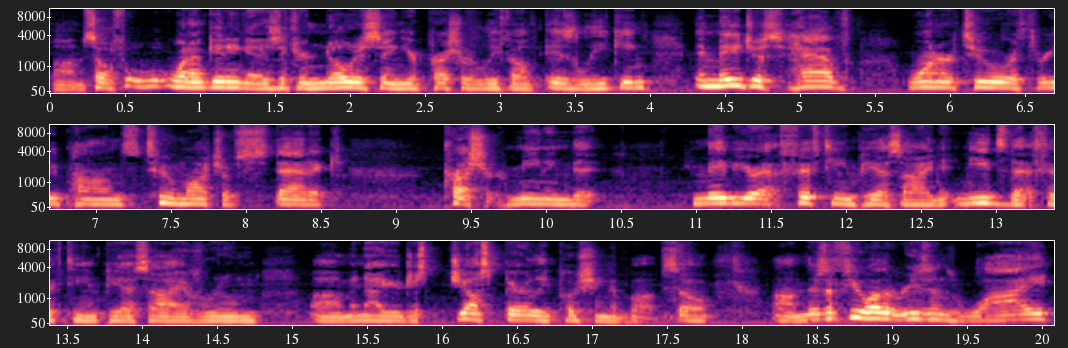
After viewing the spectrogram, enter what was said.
um, so if, what I'm getting at is if you're noticing your pressure relief valve is leaking, it may just have one or two or three pounds too much of static pressure, meaning that maybe you're at 15 psi and it needs that 15 psi of room um, and now you're just just barely pushing above. So um, there's a few other reasons why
